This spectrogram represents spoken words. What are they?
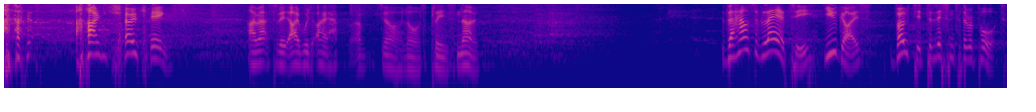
I'm joking. I'm absolutely, I would, I, oh Lord, please, no. The house of laity, you guys, voted to listen to the report.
